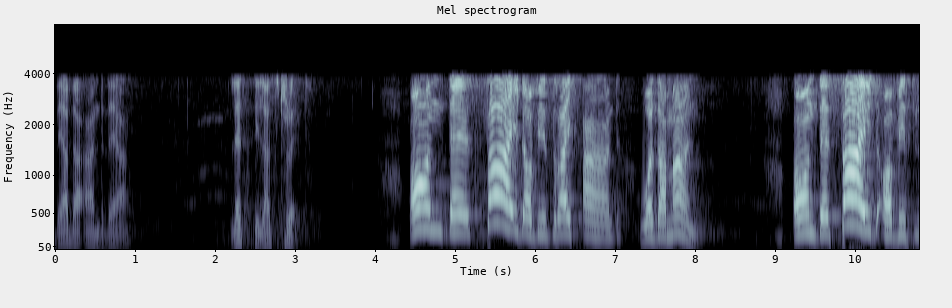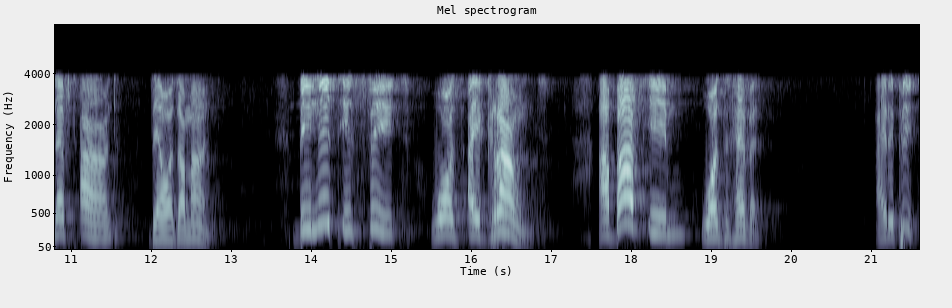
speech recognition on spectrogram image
the other hand there. Let's illustrate. On the side of his right hand was a man. On the side of his left hand, there was a man. Beneath his feet was a ground Above him was heaven. I repeat.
